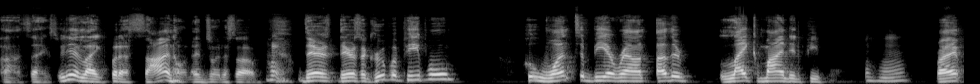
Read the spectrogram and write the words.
Uh, thanks. We need to like put a sign on that joint us up. there's there's a group of people who want to be around other like-minded people. Mm-hmm. Right?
